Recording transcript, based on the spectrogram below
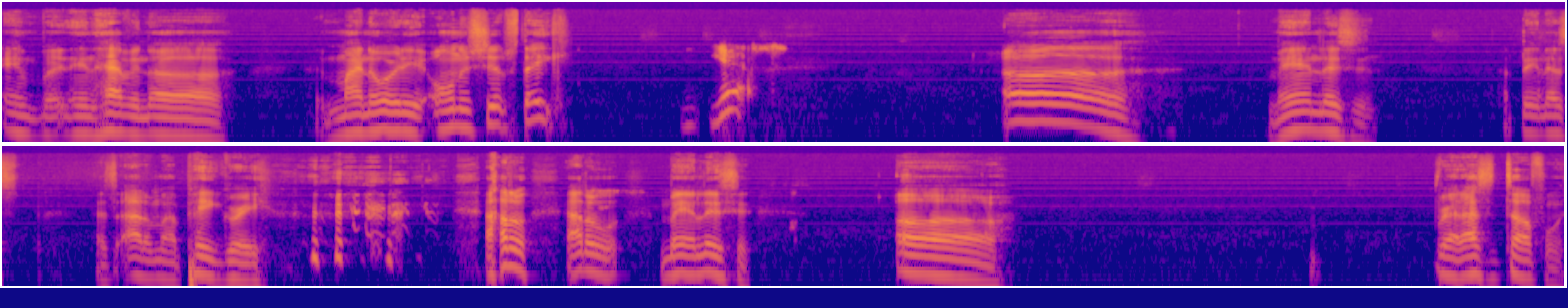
And but in having a minority ownership stake, Yes. uh, man, listen, I think that's that's out of my pay grade. I don't, I don't, man, listen, uh, bro, that's a tough one.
